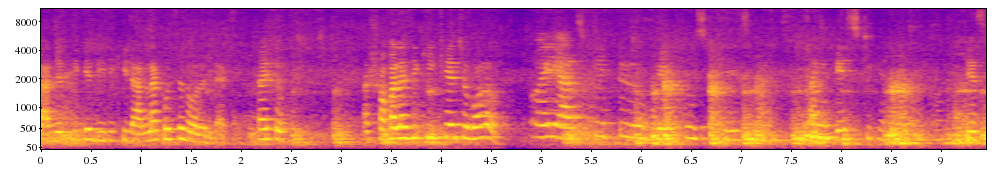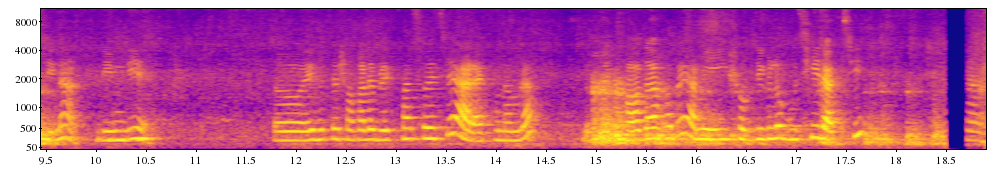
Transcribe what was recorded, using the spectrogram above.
কাজের দিকে, দিদি কি রান্না করছে, তোমাদের দেখো, তাই তো? আর সকালে যে কি খেয়েছো বলো? ওই আজকে একটু ব্রেড টোস্ট টেস্টি খেতে টেস্টি না? ডিম দিয়ে? তো এই হচ্ছে সকালে ব্রেকফাস্ট হয়েছে আর এখন আমরা দুপুরে খাওয়া দাওয়া হবে। আমি এই সবজিগুলো গুছিয়ে রাখছি। হ্যাঁ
